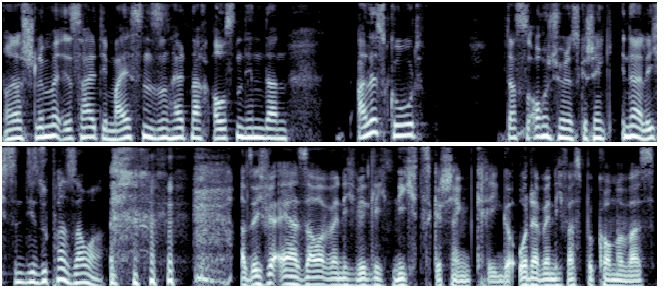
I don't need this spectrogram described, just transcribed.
und das Schlimme ist halt, die meisten sind halt nach außen hin dann alles gut. Das ist auch ein schönes Geschenk. Innerlich sind die super sauer. Also ich wäre eher sauer, wenn ich wirklich nichts geschenkt kriege oder wenn ich was bekomme, was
